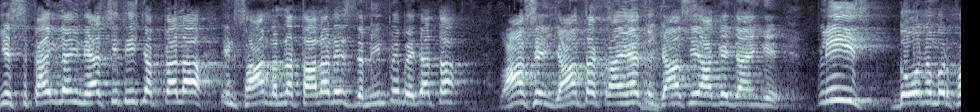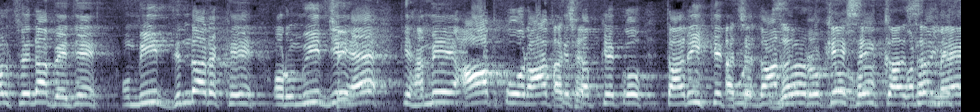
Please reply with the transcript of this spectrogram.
ये स्काई लाइन ऐसी थी जब पहला इंसान अल्लाह ताला ने इस ज़मीन पर भेजा था? वहाँ से यहाँ तक आए हैं तो यहाँ से आगे जाएँगे। प्लीज़ दो नंबर फलसफे ना भेजें। उम्मीद ज़िंदा रखें और उम्मीद ये है कि हमें आपको और आपके अच्छा, तबके को तारीख के अच्छा, जरा रुके सही कल सर मैं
